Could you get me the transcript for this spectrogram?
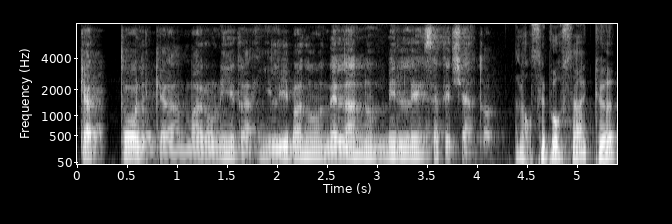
cattolica maronita in Libano nell'anno 1700. Alors c'est pour ça que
